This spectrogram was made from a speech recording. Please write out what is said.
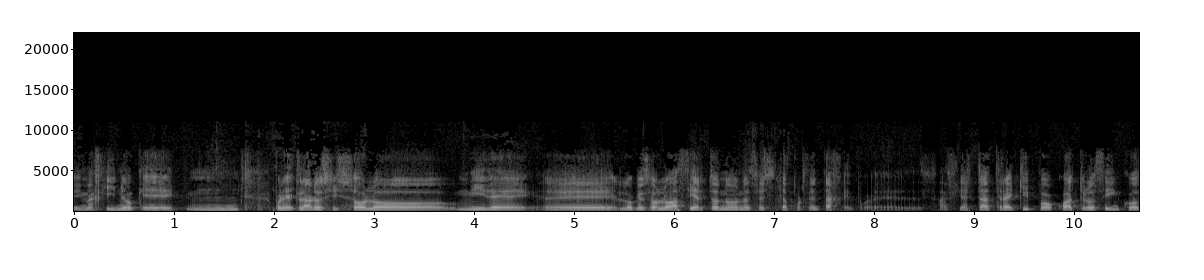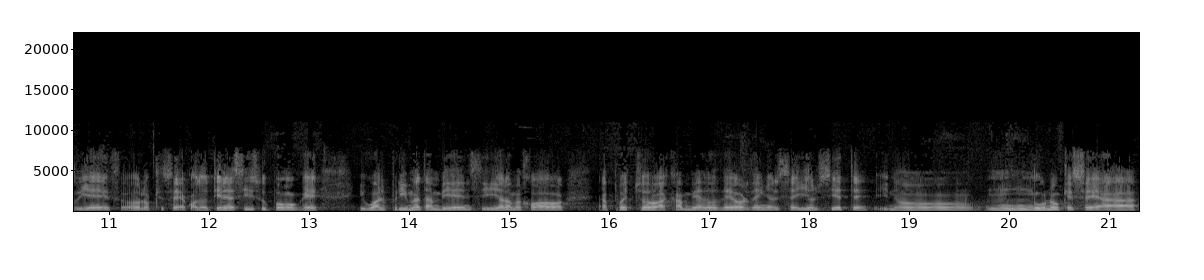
imagino que, mm, porque claro, si solo mide eh, lo que son los aciertos, no necesitas porcentaje, pues aciertas tres equipos, cuatro, cinco, diez o lo que sea. Cuando tienes así, supongo que igual prima también si a lo mejor has puesto, has cambiado de orden el 6 y el 7 y no mm, uno que sea,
